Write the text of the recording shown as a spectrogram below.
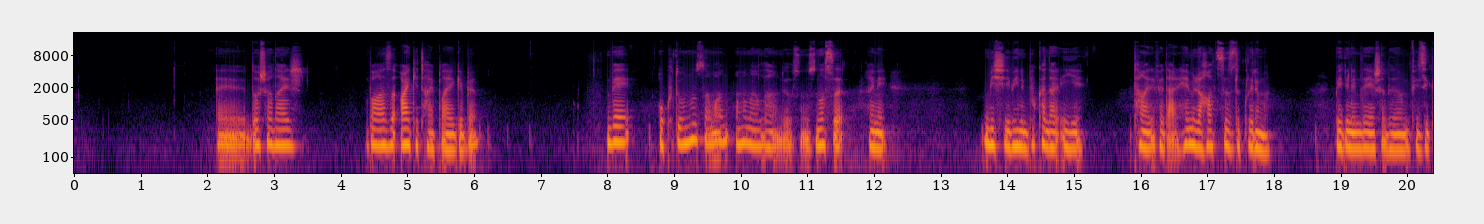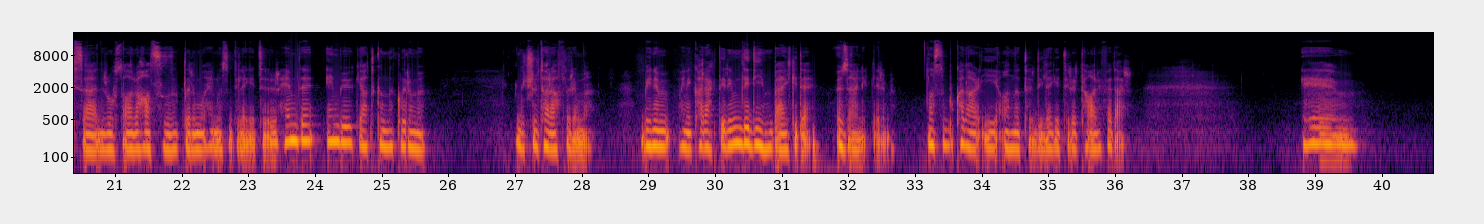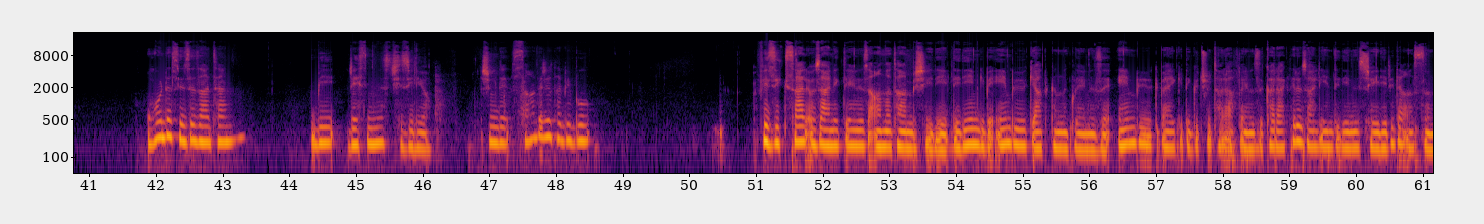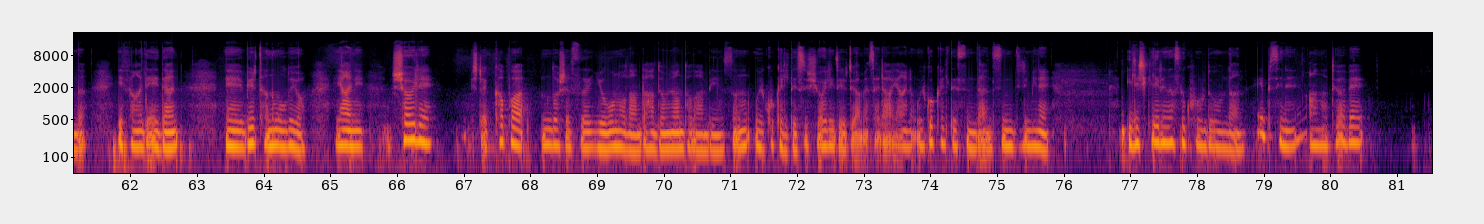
E, doşalar bazı archetype'lar gibi. Ve okuduğunuz zaman aman Allah'ım diyorsunuz. Nasıl hani bir şey beni bu kadar iyi tarif eder. Hem rahatsızlıklarımı, bedenimde yaşadığım fiziksel, ruhsal rahatsızlıklarımı hem nasıl dile getirir hem de en büyük yatkınlıklarımı, güçlü taraflarımı, benim hani karakterim dediğim belki de özelliklerimi nasıl bu kadar iyi anlatır, dile getirir, tarif eder. Ee, orada size zaten bir resminiz çiziliyor. Şimdi sadece tabii bu fiziksel özelliklerinizi anlatan bir şey değil. Dediğim gibi en büyük yatkınlıklarınızı, en büyük belki de güçlü taraflarınızı, karakter özelliğin dediğiniz şeyleri de aslında ifade eden e, bir tanım oluyor. Yani şöyle işte kapa doşası yoğun olan, daha dominant olan bir insanın uyku kalitesi şöyledir diyor mesela. Yani uyku kalitesinden sindirimine, ilişkileri nasıl kurduğundan hepsini anlatıyor ve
